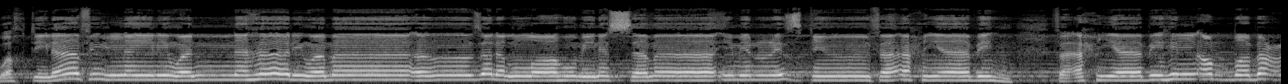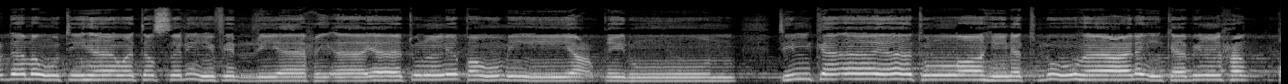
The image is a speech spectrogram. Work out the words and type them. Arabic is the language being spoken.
واختلاف الليل والنهار وما أنزل الله من السماء من رزق فأحيا به فأحيا به الأرض بعد موتها وتصريف الرياح آيات لقوم يعقلون. تلك آيات الله نتلوها عليك بالحق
